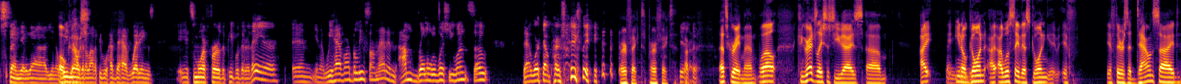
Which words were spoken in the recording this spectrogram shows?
spend it. yada. You know, Oh, we know that a lot of people have to have weddings. It's more for the people that are there, and you know, we have our beliefs on that. And I'm rolling with what she wants, so that worked out perfectly. Perfect, perfect. Yeah. That's great, man. Well, congratulations to you guys. Um, I, you know, going. I, I will say this: going if if there's a downside,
